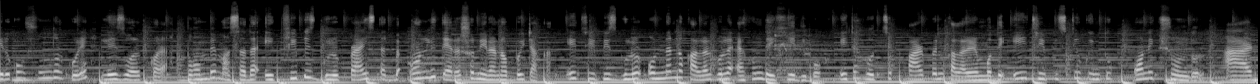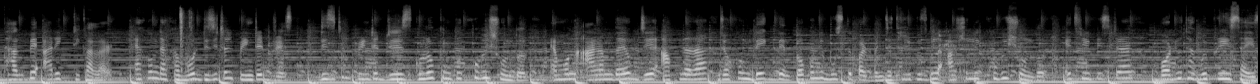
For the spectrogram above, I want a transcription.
এরকম সুন্দর করে লেজ ওয়ার্ক করা। বম্বে মাসাদা এই থ্রি পিসগুলোর প্রাইস থাকবে অনলি তেরোশো নিরানব্বই টাকা। এই থ্রি পিসগুলোর অন্যান্য কালারগুলো এখন দেখিয়ে দিব। এটা হচ্ছে পার্পল কালারের মধ্যে। এই থ্রি পিসটিও কিন্তু অনেক সুন্দর। আর থাকবে আরেকটি কালার এখন দেখাবো digital printed dress digital printed ড্রেসগুলো কিন্তু খুবই সুন্দর। এমন আরামদায়ক যে আপনারা যখন দেখবেন তখনই বুঝতে পারবেন যে থ্রি পিসগুলো আসলে খুবই সুন্দর। এই থ্রি পিসটার বডি থাকবে ফ্রি সাইজ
